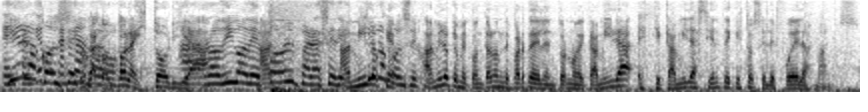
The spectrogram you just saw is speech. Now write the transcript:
¿Quién lo aconsejó? Nunca contó la historia. A Rodrigo de A- Paul para hacer A esto. mí, ¿Quién lo lo que, aconsejó? a mí lo que me contaron de parte del entorno de Camila es que Camila siente que esto se le fue de las manos.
